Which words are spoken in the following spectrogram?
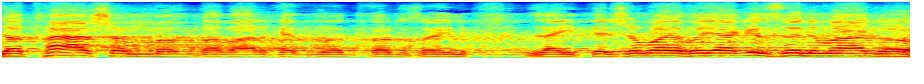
যথা সম্ভব বাবার খেদমত করছেন। যাইতে সময় হইয়া গেছেন, মা গো,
